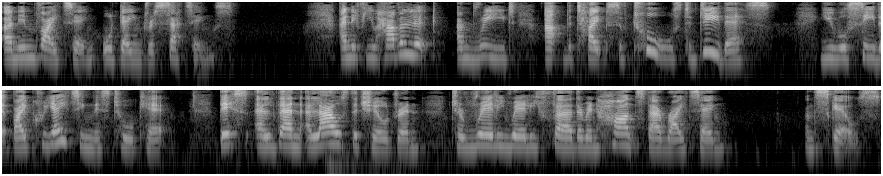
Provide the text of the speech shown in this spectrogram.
uninviting or dangerous settings. And if you have a look and read at the types of tools to do this, you will see that by creating this toolkit, this then allows the children to really, really further enhance their writing and skills.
